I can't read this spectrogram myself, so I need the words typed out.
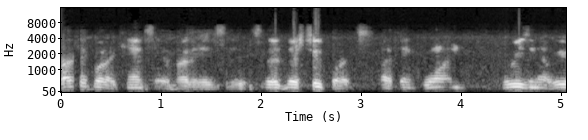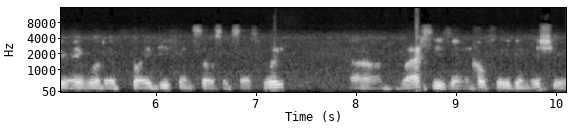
I think what I can say about it is, is there's two parts. I think one, the reason that we were able to play defense so successfully um, last season and hopefully again this year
